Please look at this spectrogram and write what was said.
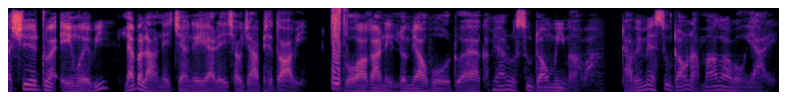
အရှိအတွက်အိမ်ဝယ်ပြီးလက်ပလာနဲ့ကြံခဲ့ရတဲ့ယောက်ျားဖြစ်သွားပြီ။ဒီဘဝကနေလွတ်မြောက်ဖို့အတွက်ခမားတို့ဆူတောင်းမိမှာပါ။ဒါပေမဲ့ဆူတောင်းတာမှားသွားပုံရတယ်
